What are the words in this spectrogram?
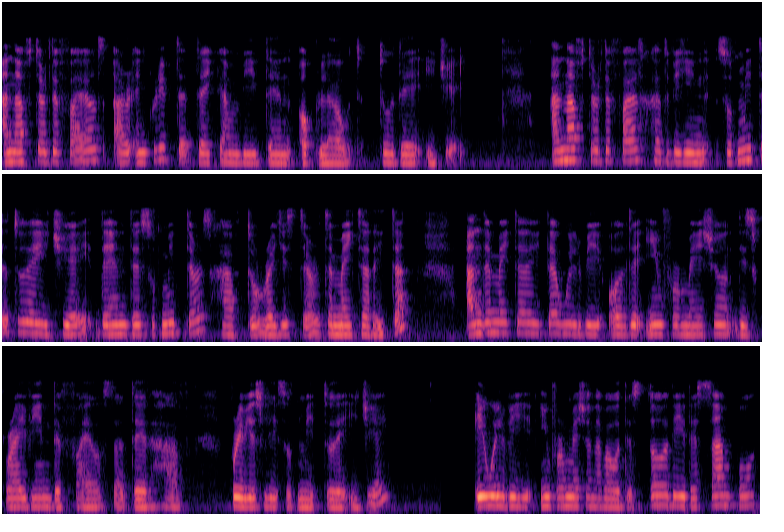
And after the files are encrypted, they can be then uploaded to the EGA. And after the files had been submitted to the EGA, then the submitters have to register the metadata. And the metadata will be all the information describing the files that they have previously submitted to the EGA. It will be information about the study, the sample,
